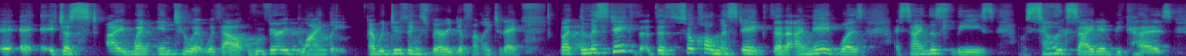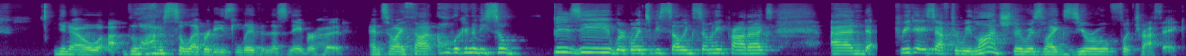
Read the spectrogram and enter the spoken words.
it, it, just i went into it without very blindly. I would do things very differently today. But the mistake the so-called mistake that i made was i signed this lease. I was so excited because you know a lot of celebrities live in this neighborhood. And so i thought oh we're going to be so busy. We're going to be selling so many products. And three days after we launched, there was like zero foot traffic.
